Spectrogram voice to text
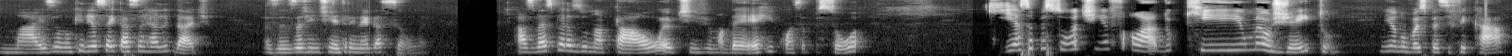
mas eu não queria aceitar essa realidade. Às vezes a gente entra em negação, né? Às vésperas do Natal, eu tive uma DR com essa pessoa e essa pessoa tinha falado que o meu jeito, e eu não vou especificar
